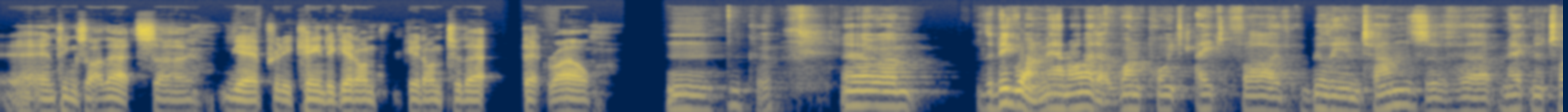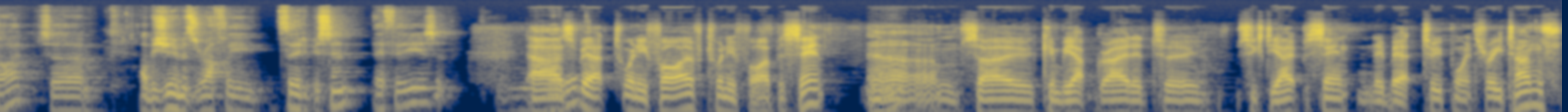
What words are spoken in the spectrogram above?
and things like that. So yeah, pretty keen to get on get onto that that rail. Mm, okay. Now, um, the big one, Mount Ida, 1.85 billion tonnes of uh, magnetite. Uh, I presume it's roughly 30% Fe, is it? Uh, it's about 25, 25%. Mm-hmm. Um, so can be upgraded to 68% and about 2.3 tonnes.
